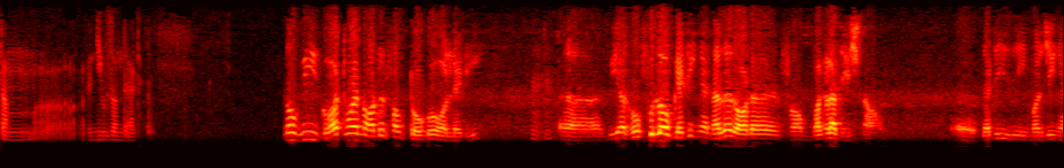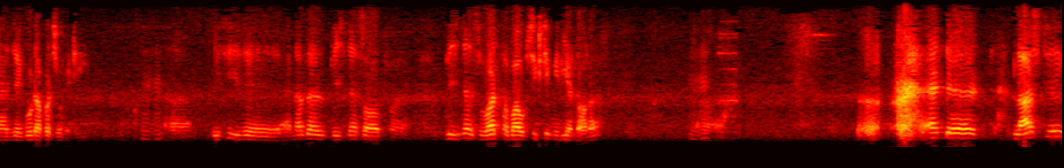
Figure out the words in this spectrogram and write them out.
some uh, news on that? No, we got one order from Togo already. Mm -hmm. uh, we are hopeful of getting another order from Bangladesh now. Uh, that is emerging as a good opportunity. Mm -hmm. uh, this is uh, another business of uh, business worth about $60 million. Mm -hmm. and uh, last uh,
